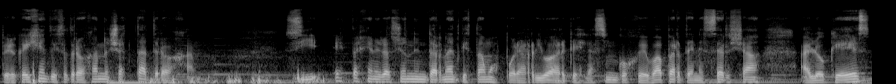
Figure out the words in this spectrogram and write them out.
pero que hay gente que está trabajando ya está trabajando. Si esta generación de Internet que estamos por arribar, que es la 5G, va a pertenecer ya a lo que es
